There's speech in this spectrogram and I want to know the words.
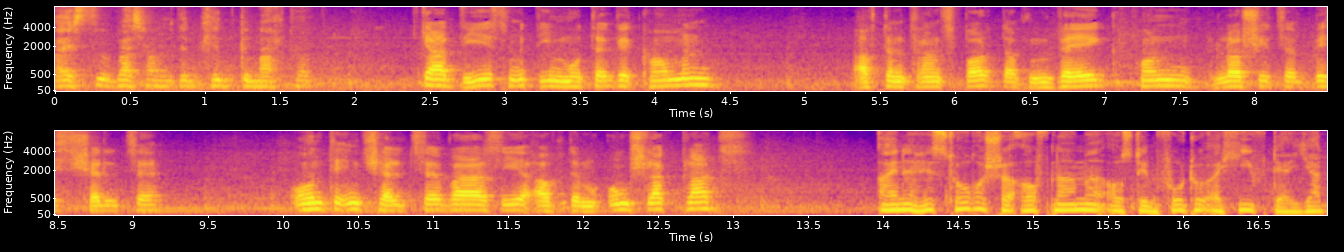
Weißt du, was man mit dem Kind gemacht hat? Ja, die ist mit der Mutter gekommen, auf dem Transport, auf dem Weg von Loschice bis Schelze. Und in Schelze war sie auf dem Umschlagplatz. Eine historische Aufnahme aus dem Fotoarchiv der Yad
